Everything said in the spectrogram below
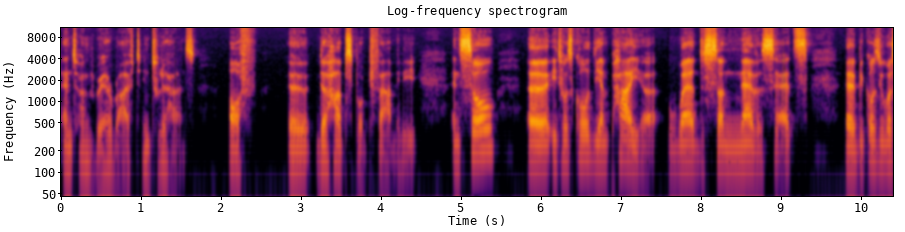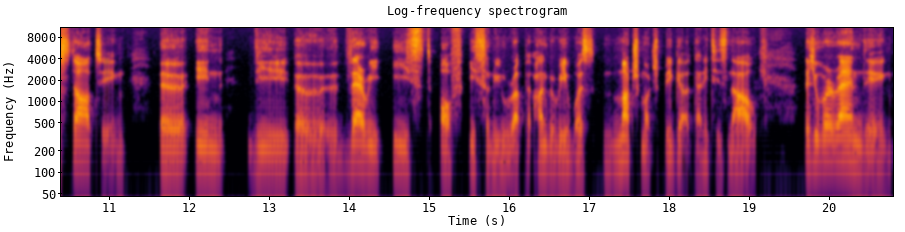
and Hungary arrived into the hands of uh, the Habsburg family. And so uh, it was called the empire where the sun never sets because it was starting uh, in the uh, very east of Eastern Europe. Hungary was much, much bigger than it is now. You were landing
